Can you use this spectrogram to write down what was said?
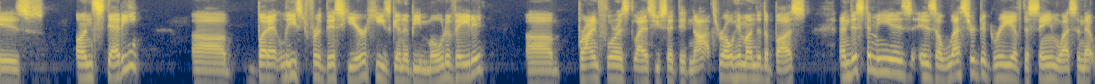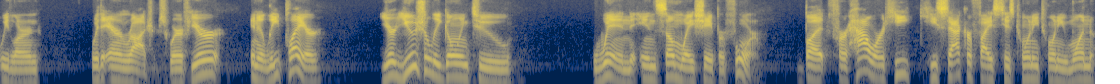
is unsteady. Uh, but at least for this year, he's going to be motivated. Uh, Brian Flores, as you said, did not throw him under the bus. And this to me is is a lesser degree of the same lesson that we learned with Aaron Rodgers, where if you're an elite player, you're usually going to win in some way, shape, or form. But for Howard, he he sacrificed his 2021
